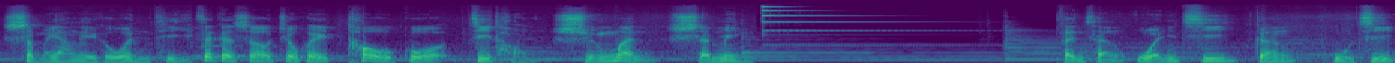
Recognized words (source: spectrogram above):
什么样的一个问题，这个时候就会透过鸡桶询问神明，分成文鸡跟。五鸡，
